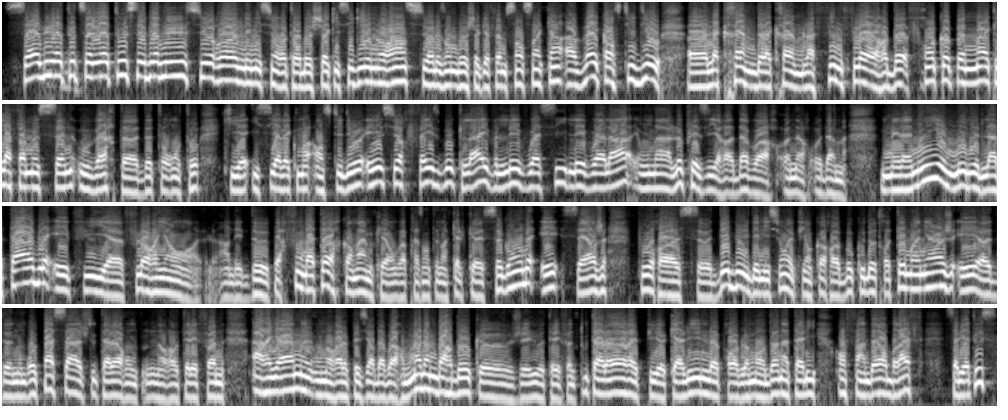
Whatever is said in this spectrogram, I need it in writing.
Salut à toutes, salut à tous et bienvenue sur euh, l'émission Retour de choc. Ici Guillaume Laurence sur les ondes de choc FM 105.1 avec en studio euh, la crème de la crème, la fine fleur de Frank Open Mic, la fameuse scène ouverte euh, de Toronto qui est ici avec moi en studio et sur Facebook Live. Les voici, les voilà. On a le plaisir d'avoir honneur aux dames Mélanie au milieu de la table et puis Florian, un des deux pères fondateurs quand même qu'on présenter dans quelques secondes et Serge pour euh, ce début d'émission et puis encore euh, beaucoup d'autres témoignages et euh, de nombreux passages. Tout à l'heure, on, aura au téléphone Ariane, on aura le plaisir d'avoir Madame Bardot que j'ai eu au téléphone tout à l'heure et puis Khalil, probablement Donathalie en fin d'heure. Bref, salut à tous.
